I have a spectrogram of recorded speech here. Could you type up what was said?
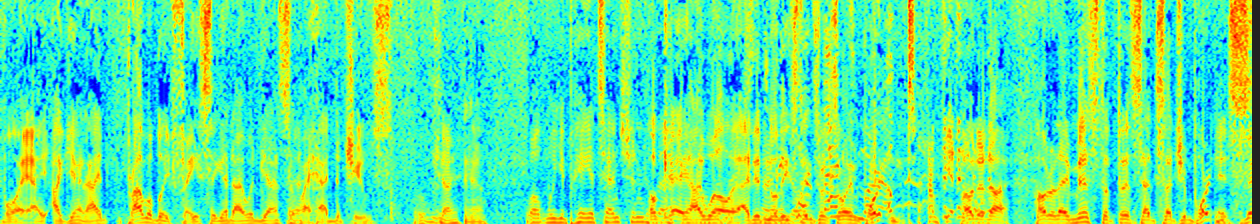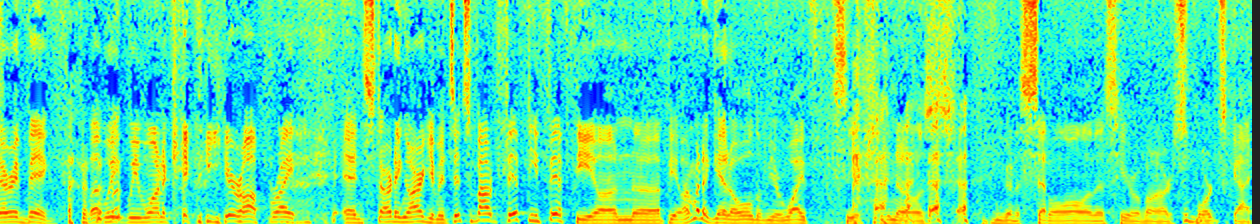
Boy, I, again, I'd probably facing it, I would guess, if I had to choose. Okay. Yeah. Well, will you pay attention? To Okay, that I will. I didn't know time? these Report things were so tomorrow. important. I'm getting How did. I how did I miss that this had such importance? It's very big. Well, we, we want to kick the year off right and starting arguments. It's about 50-50 on uh, PM. I'm going to get a hold of your wife, see if she knows. We're going to settle all of this here with our sports guy.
